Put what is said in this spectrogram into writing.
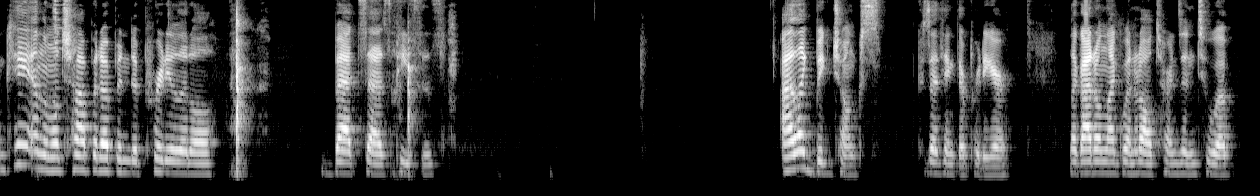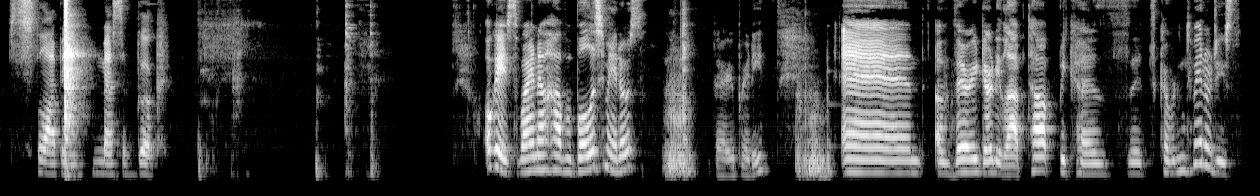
Okay, and then we'll chop it up into pretty little bat-sized pieces. I like big chunks because I think they're prettier. Like, I don't like when it all turns into a sloppy mess of gook. Okay, so I now have a bowl of tomatoes. Very pretty. And a very dirty laptop because it's covered in tomato juice.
